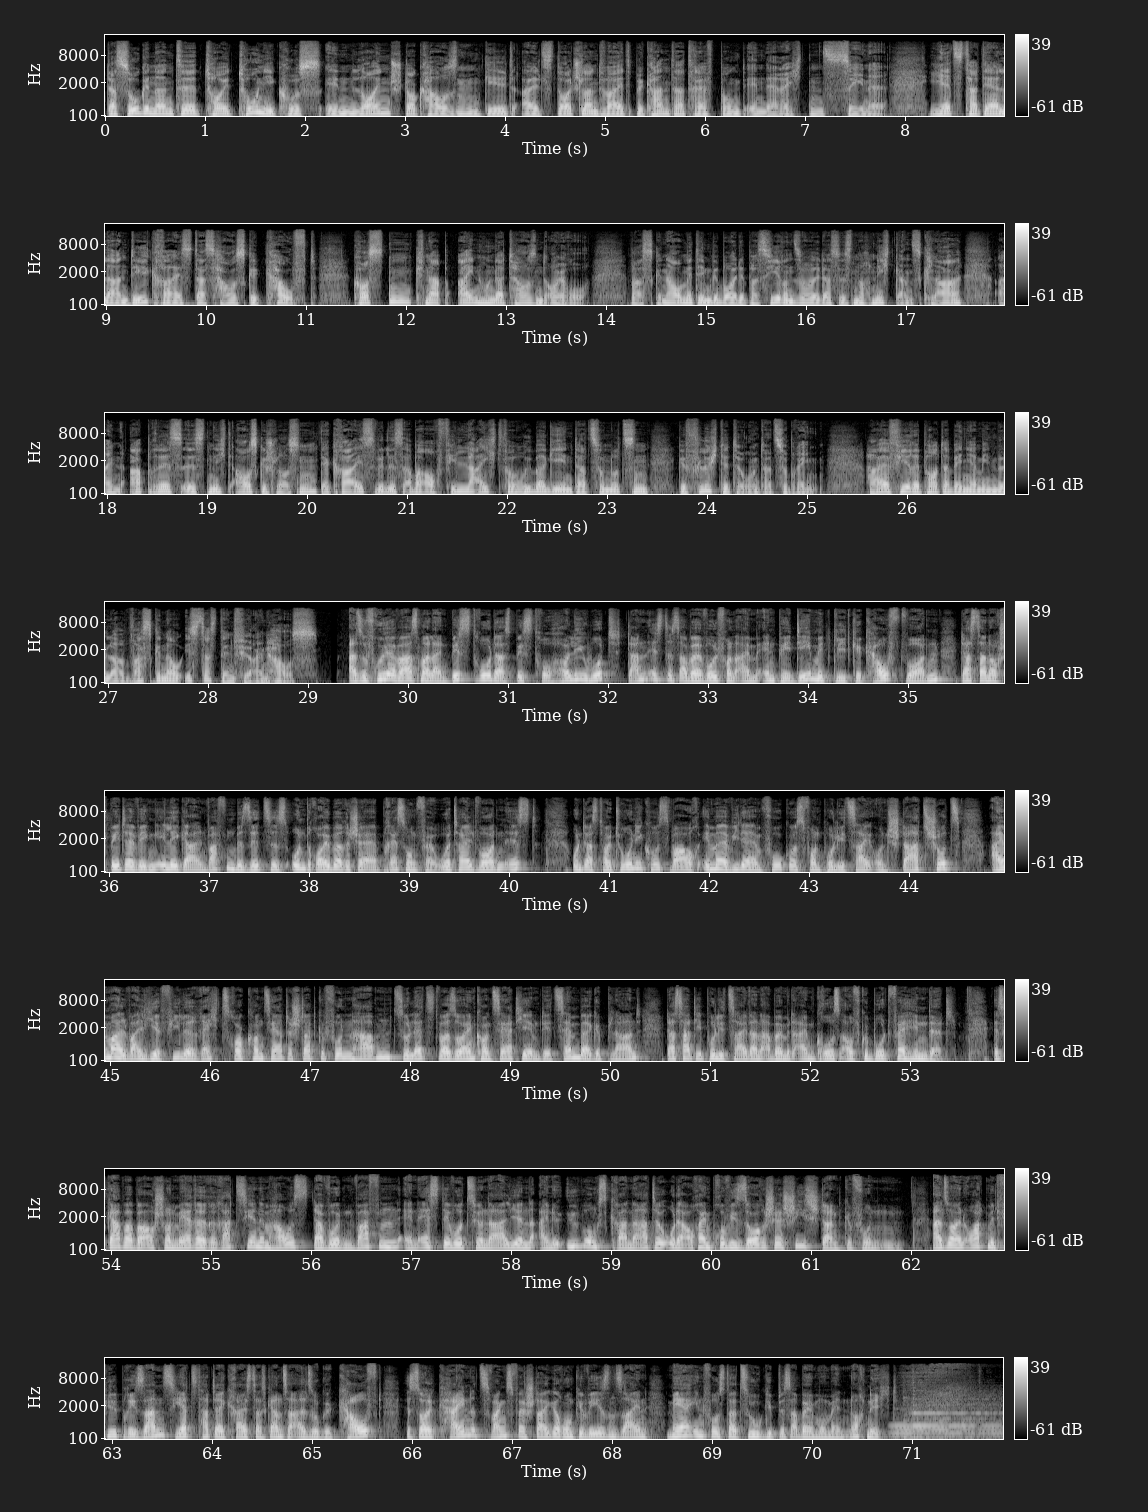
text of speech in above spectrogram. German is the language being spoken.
Das sogenannte Teutonikus in Leun-Stockhausen gilt als deutschlandweit bekannter Treffpunkt in der rechten Szene. Jetzt hat der Lahn-Dill-Kreis das Haus gekauft. Kosten knapp 100.000 Euro. Was genau mit dem Gebäude passieren soll, das ist noch nicht ganz klar. Ein Abriss ist nicht ausgeschlossen. Der Kreis will es aber auch vielleicht vorübergehend dazu nutzen, Geflüchtete unterzubringen. HR4-Reporter Benjamin Müller, was genau ist das denn für ein Haus? Also früher war es mal ein Bistro, das Bistro Hollywood, dann ist es aber wohl von einem NPD-Mitglied gekauft worden, das dann auch später wegen illegalen Waffenbesitzes und räuberischer Erpressung verurteilt worden ist. Und das Teutonicus war auch immer wieder im Fokus von Polizei und Staatsschutz, einmal weil hier viele Rechtsrockkonzerte stattgefunden haben, zuletzt war so ein Konzert hier im Dezember geplant, das hat die Polizei dann aber mit einem Großaufgebot verhindert. Es gab aber auch schon mehrere Razzien im Haus, da wurden Waffen, NS-Devotionalien, eine Übungsgranate Granate oder auch ein provisorischer Schießstand gefunden. Also ein Ort mit viel Brisanz. Jetzt hat der Kreis das Ganze also gekauft. Es soll keine Zwangsversteigerung gewesen sein. Mehr Infos dazu gibt es aber im Moment noch nicht.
